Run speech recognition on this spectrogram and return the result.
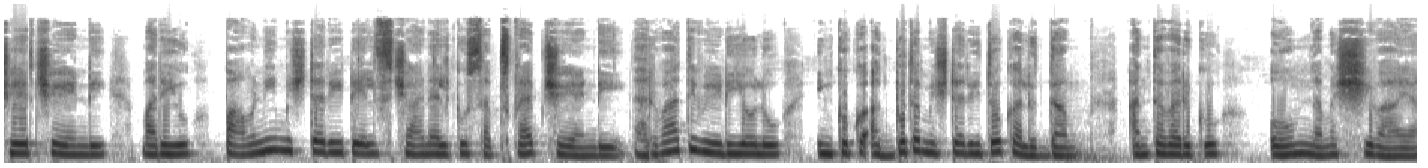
షేర్ చేయండి మరియు పావని మిస్టరీ టేల్స్ ఛానల్కు సబ్స్క్రైబ్ చేయండి. తర్వాతి వీడియోలో ఇంకొక అద్భుత మిస్టరీతో కలుద్దాం. అంతవరకు ఓం నమ శివాయ.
